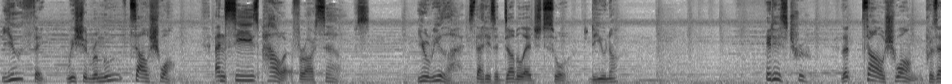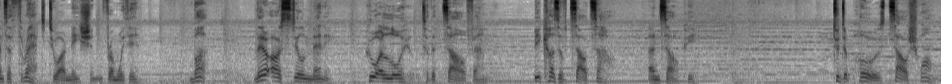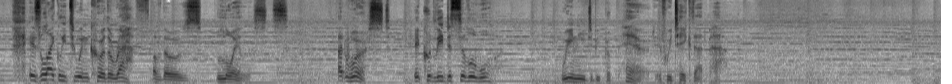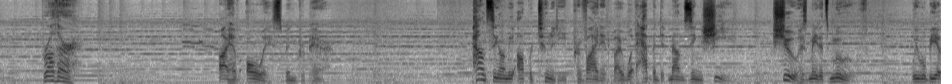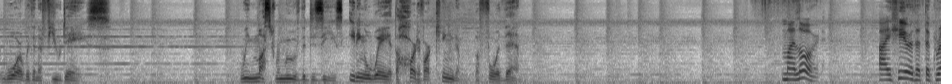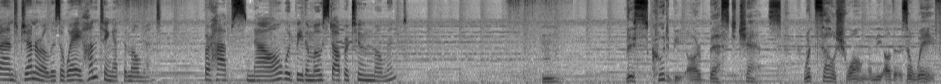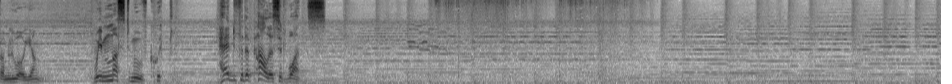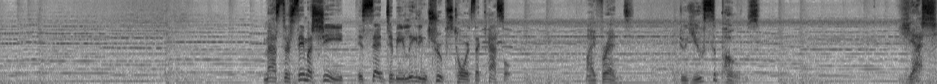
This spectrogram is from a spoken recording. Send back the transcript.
You think we should remove Cao Shuang and seize power for ourselves? You realize that is a double-edged sword, do you not? It is true that Cao Shuang presents a threat to our nation from within. But there are still many who are loyal to the Cao family because of Cao Cao and Cao Pi. To depose Cao Shuang is likely to incur the wrath of those loyalists. At worst, it could lead to civil war. We need to be prepared if we take that path. Brother. I have always been prepared. Pouncing on the opportunity provided by what happened at Mount Xingxi, Shu has made its move. We will be at war within a few days. We must remove the disease eating away at the heart of our kingdom before then. My lord, I hear that the Grand General is away hunting at the moment. Perhaps now would be the most opportune moment? Hmm. This could be our best chance, with Cao Shuang and the others away from Luoyang. We must move quickly. Head for the palace at once. Master Sima Shi is said to be leading troops towards the castle. My friends, do you suppose? Yes.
